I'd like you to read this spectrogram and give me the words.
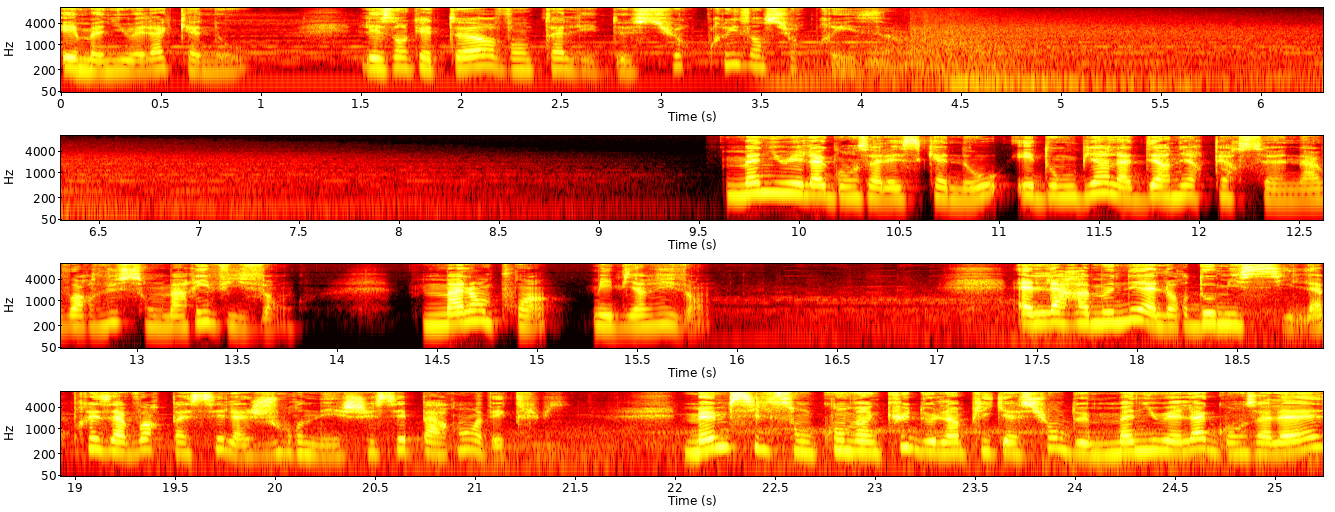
est Manuela Cano? Les enquêteurs vont aller de surprise en surprise. Manuela González Cano est donc bien la dernière personne à avoir vu son mari vivant. Mal en point, mais bien vivant. Elle l'a ramené à leur domicile après avoir passé la journée chez ses parents avec lui. Même s'ils sont convaincus de l'implication de Manuela González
